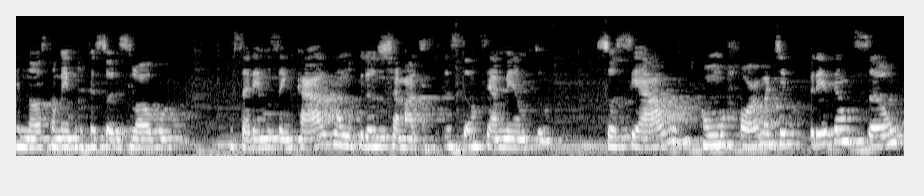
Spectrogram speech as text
e nós também, professores, logo estaremos em casa, no período chamado de distanciamento social, como forma de prevenção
